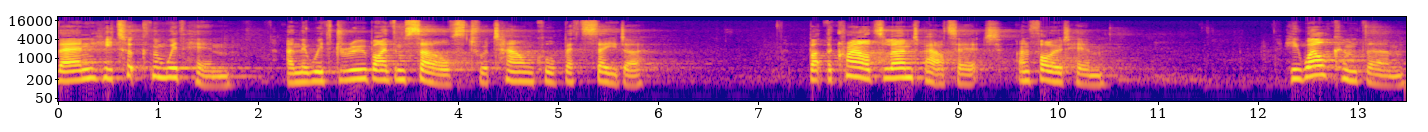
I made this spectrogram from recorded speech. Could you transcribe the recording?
Then he took them with him, and they withdrew by themselves to a town called Bethsaida. But the crowds learned about it and followed him. He welcomed them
